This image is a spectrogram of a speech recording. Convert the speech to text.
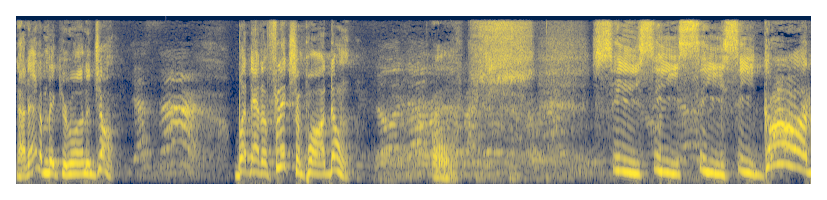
Now that'll make you run and jump. Yes, sir. But that affliction part don't. Oh. See, see, see, see. God,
